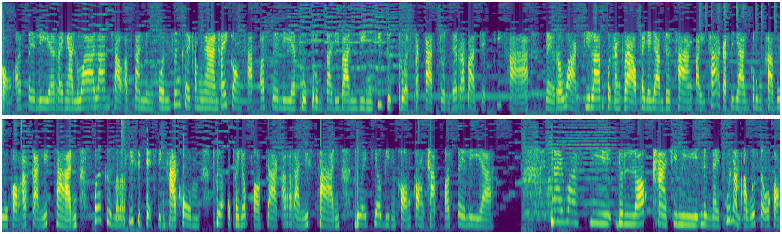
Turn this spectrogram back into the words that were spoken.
ของออสเตรเลีย รายงานว่าล่ามชาวอัฟกันหนึ่งคน ซึ่งเคยทำงานให้กองทัพออสเตรเลีย ถูกกลุ่มตาลิบันยิงที่จุดตรวจสกัดจนได้รับบาดเจ็บที่ขา ในระหว่างที่ล่ามคนดังกล่าวพยายามเดินทางไปท่าอากาศยานกรุงคาบูลของอัฟกานิสถาน เมื่อคืนวันที่ 17 สิงหาคม เพื่ออพยพออกจากอัฟกานิสถาน ด้วยเที่ยวบินของกองทัพออสเตรเลีย นายวาฮีดุลเลาะฮาชิมี หนึ่งในผู้นำอาวุโสของ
